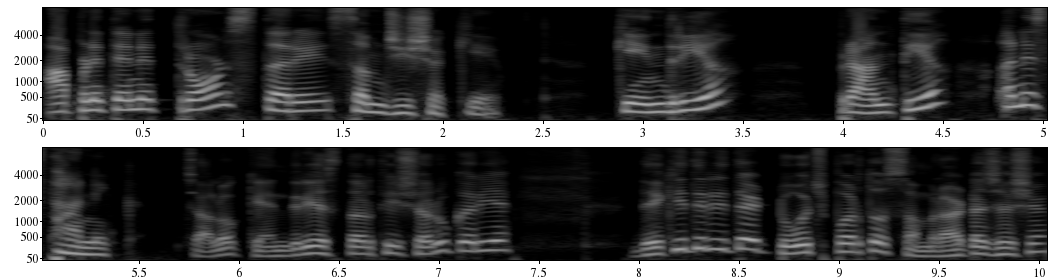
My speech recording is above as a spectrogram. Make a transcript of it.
આપણે તેને ત્રણ સ્તરે સમજી શકીએ. કેન્દ્રીય પ્રાંતીય અને સ્થાનિક. ચાલો કેન્દ્રીય સ્તરથી શરૂ કરીએ. દેખીતી રીતે ટોચ પર તો સમ્રાટ જ હશે.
